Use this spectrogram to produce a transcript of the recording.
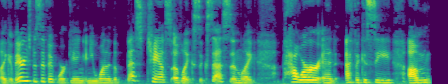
like a very specific working and you wanted the best chance of like success and like power and efficacy, um,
